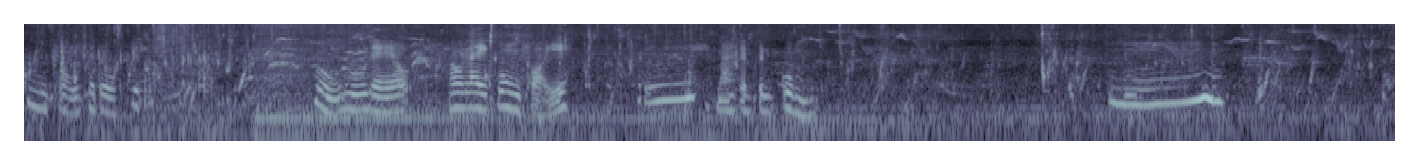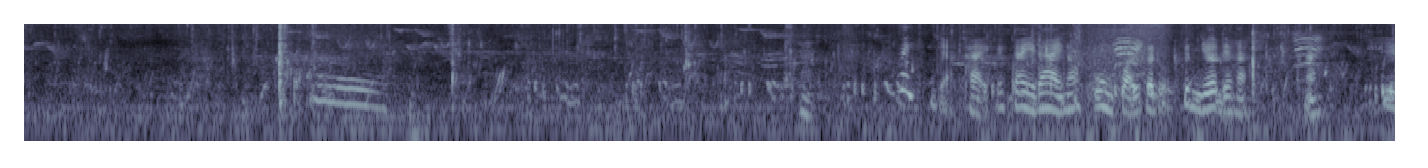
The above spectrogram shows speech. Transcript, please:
กุ้งฝอยกระโดดขึ้นโหรู้แล้วเขาไล่กุ้งฝอยเอ้ยมากันเป็นกลุ่ม อืมโอ้ไม่อยากถ่าย ใกล้ๆได้เนาะกุ้งฝอยกระโดดขึ้นเยอะเลยค่ะนะเย่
